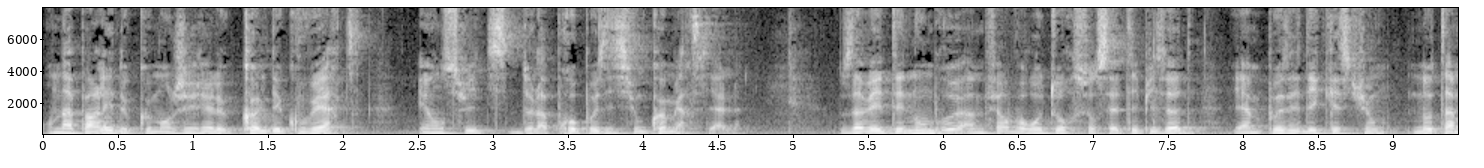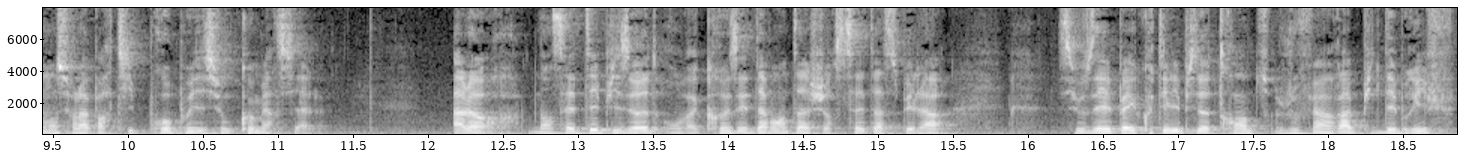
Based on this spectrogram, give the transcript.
On a parlé de comment gérer le col découverte et ensuite de la proposition commerciale. Vous avez été nombreux à me faire vos retours sur cet épisode et à me poser des questions, notamment sur la partie proposition commerciale. Alors, dans cet épisode, on va creuser davantage sur cet aspect-là. Si vous n'avez pas écouté l'épisode 30, je vous fais un rapide débrief.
